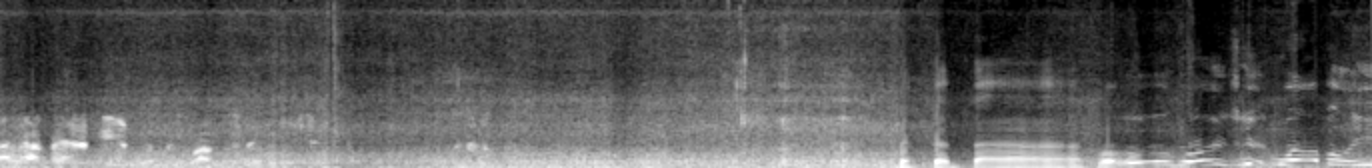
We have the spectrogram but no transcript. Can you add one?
I got better hands with my gloves things. Dun, dun, dun. Whoa, whoa, it's getting wobbly.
